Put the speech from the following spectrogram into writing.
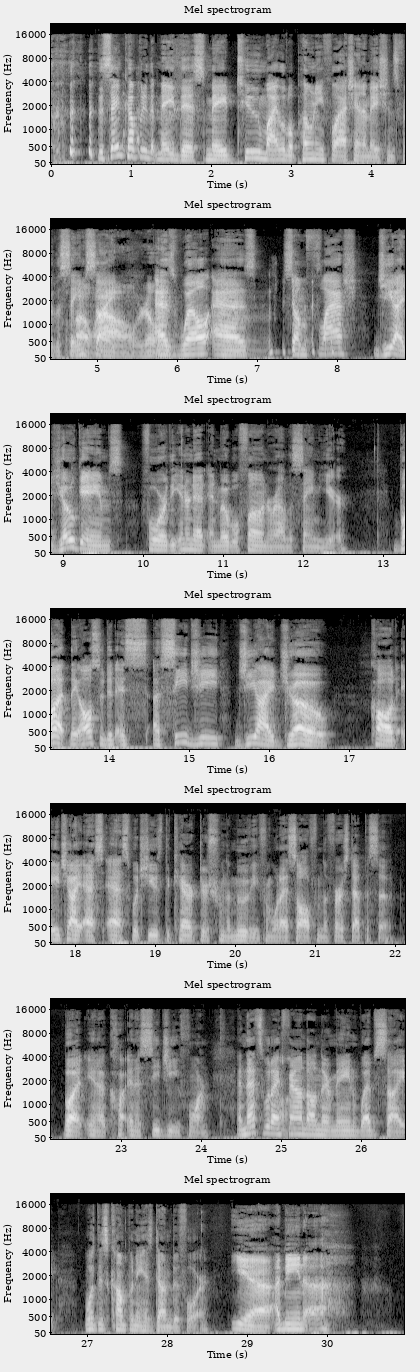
the same company that made this made two My Little Pony Flash animations for the same Oh, site, wow, really? as well as some Flash GI Joe games for the internet and mobile phone around the same year. But they also did a, a CG GI Joe called HISS, which used the characters from the movie, from what I saw from the first episode, but in a in a CG form. And that's what I found on their main website. What this company has done before. Yeah, I mean, uh,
